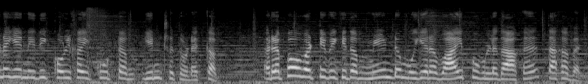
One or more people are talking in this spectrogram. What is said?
நாணய நிதி கொள்கை கூட்டம் இன்று தொடக்கம். ரெப்போ வட்டி விகிதம் மீண்டும் உயர வாய்ப்பு உள்ளதாக தகவல்.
